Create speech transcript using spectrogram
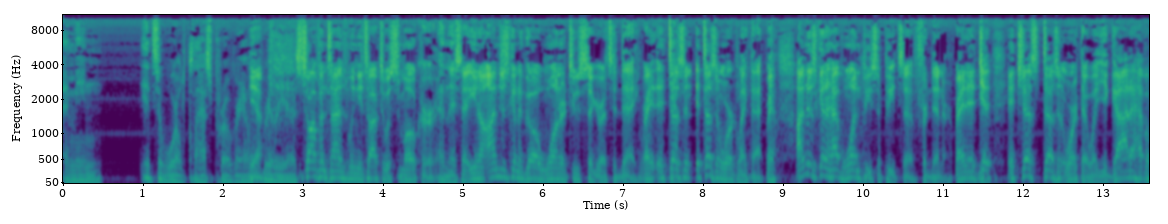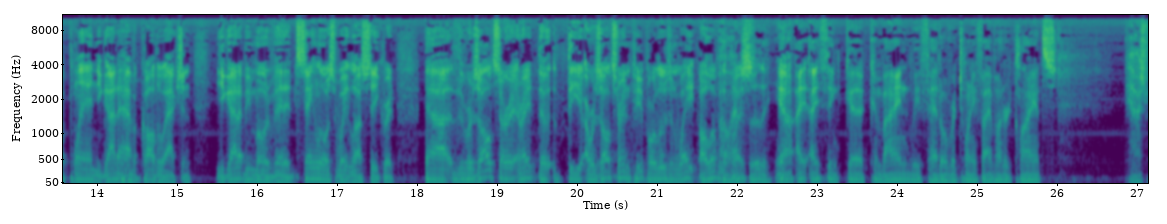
I mean, it's a world class program. Yeah. It really is. So oftentimes when you talk to a smoker and they say, you know, I'm just going to go one or two cigarettes a day, right? It doesn't it doesn't work like that. Right? I'm just going to have one piece of pizza for dinner, right? It ju- it just doesn't work that way. You got to have a plan. You got to have a call to action. You got to be motivated. St. Louis Weight Loss Secret. Uh, the results are right. The the results are in. People are losing weight all over the Oh, place. absolutely. Yeah, I, I think uh, combined, we've had over 2,500 clients. Gosh,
